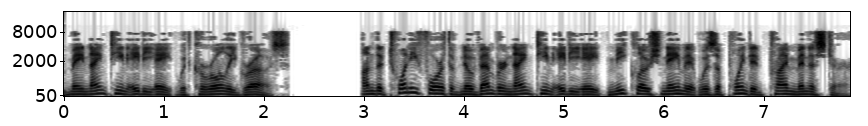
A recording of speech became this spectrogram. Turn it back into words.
May 1988 with Karoly Grósz. On 24 November 1988 Miklos Németh was appointed Prime Minister.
